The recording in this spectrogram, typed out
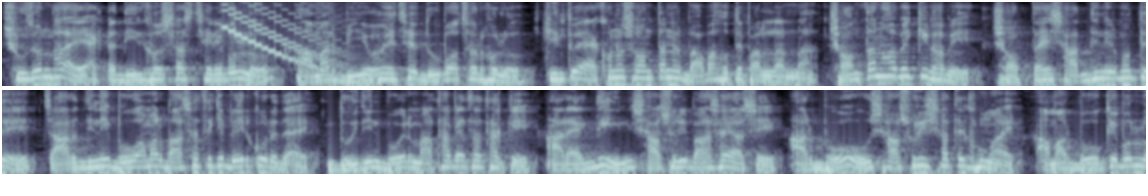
সুজন ভাই একটা দীর্ঘশ্বাস ছেড়ে বলল, আমার বিয়ে হয়েছে দু বছর হলো, কিন্তু এখনও সন্তানের বাবা হতে পারলাম না। সন্তান হবে কীভাবে? সপ্তাহে সাত দিনের মধ্যে চার দিনই বউ আমার বাসা থেকে বের করে দেয়। দুই দিন বউয়ের মাথা ব্যথা থাকে আর একদিন শাশুড়ি বাসায় আসে আর বউ শাশুড়ির সাথে ঘুমায়। আমার বউকে বলল,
